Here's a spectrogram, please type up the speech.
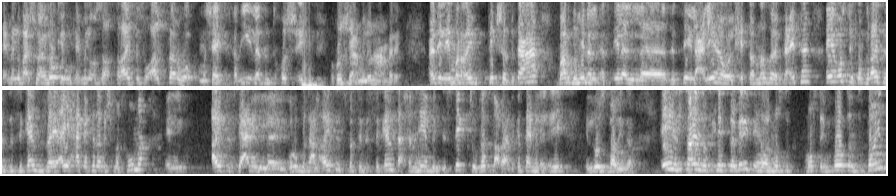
تعمل له بعد شوية locking وتعمل له osteoarthritis والسر ومشاكل. فدي لازم تخش إيه؟ يخش يعملوا لها عملية. أدي ال MRI picture بتاعها. برضه هنا الأسئلة اللي تتسأل عليها والحتة النظري بتاعتها. هي osteochondritis dissecans زي أي حاجة كده مش مفهومة. itis يعني ال group بتاع ال itis بس ال dissecans عشان هي بت dissect وتطلع بعد كده تعمل الايه؟ ال loose body ده. إيه ال signs of instability هو ال most most important point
